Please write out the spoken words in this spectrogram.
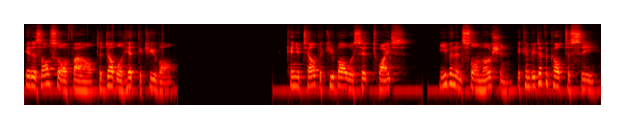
It is also a foul to double hit the cue ball. Can you tell the cue ball was hit twice? Even in slow motion, it can be difficult to see.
